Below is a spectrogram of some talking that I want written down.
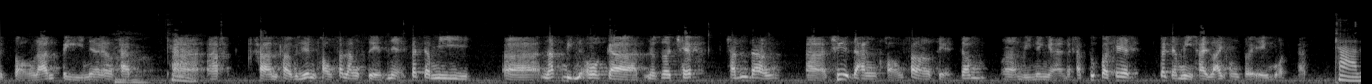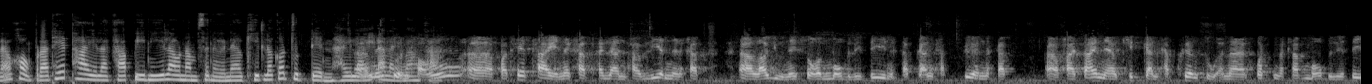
3.2 ล้านปีเนี่ยนะครับอาคาร pavilion ของฝรั่งเศสเนี่ยก็จะมีนักบินอวกาศ แล้วก็เชฟชั้นดังชื่อดังของฝรั่งเศสก็มีในงานนะครับ ทุกประเทศก็จะมีไฮไลท์ของตัวเองหมดครับ ค่ะ แล้วของประเทศไทยล่ะคะปีนี้เรานำเสนอแนวคิดแล้วก็จุดเด่นไฮไลท์อะไรบ้างคะในส่วนของประเทศไทยนะครับ Thailand Pavilion นะครับเราอยู่ในโซน mobility นะครับการขับเคลื่อนนะครับ ภายใต้แนวคิดการขับเคลื่อนสู่อนาคตนะครับ mobility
